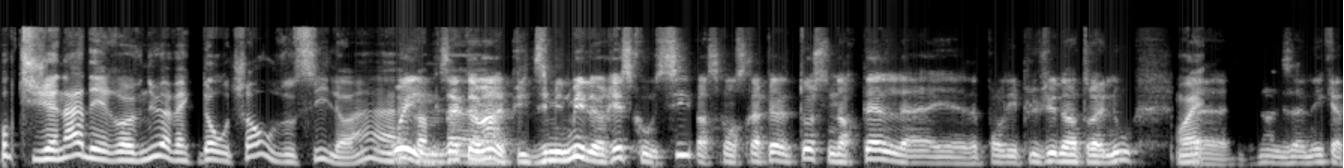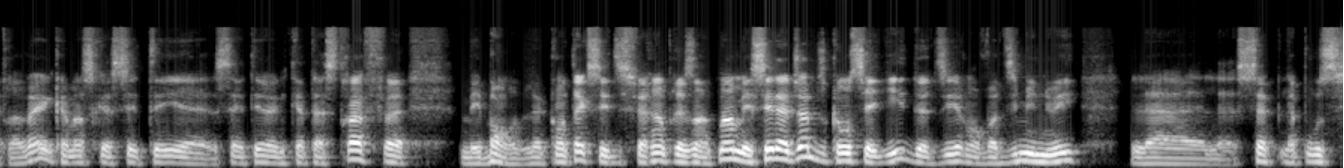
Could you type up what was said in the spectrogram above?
faut, que tu génères des revenus avec d'autres choses aussi. Là, hein, oui, exactement. Euh, Et puis diminuer le risque aussi, parce qu'on se rappelle tous Nortel, euh, pour les plus vieux d'entre nous, euh, dans les années 80, comment est-ce que c'était, ça a été une catastrophe. Mais bon, le contexte est différent présentement, mais c'est la job du conseiller de dire on va diminuer la, la, la position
